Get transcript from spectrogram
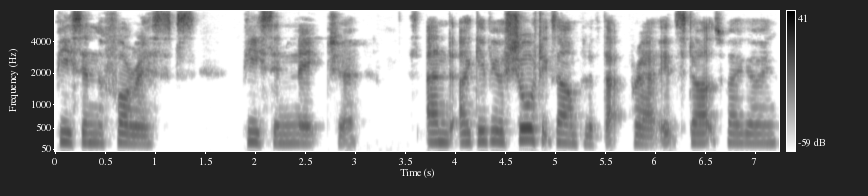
peace in the forests, peace in nature. And I give you a short example of that prayer. It starts by going,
